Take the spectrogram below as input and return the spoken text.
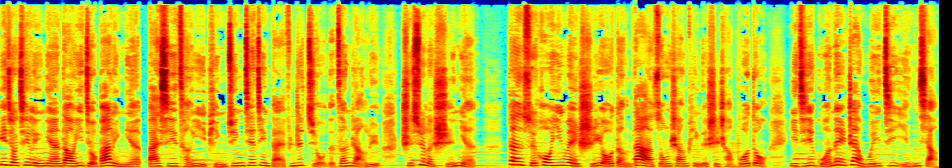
一九七零年到一九八零年，巴西曾以平均接近百分之九的增长率持续了十年，但随后因为石油等大宗商品的市场波动以及国内债务危机影响，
